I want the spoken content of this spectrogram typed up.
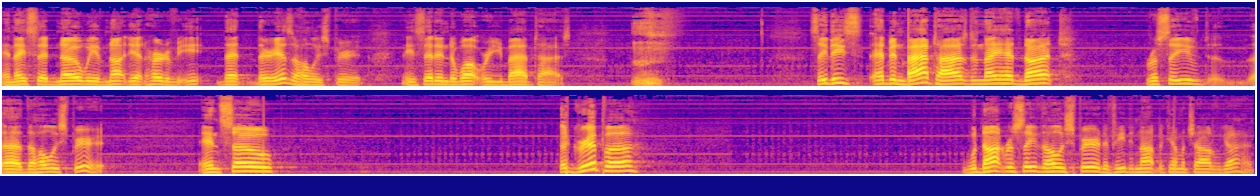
And they said, No, we have not yet heard of it, that there is a Holy Spirit. And he said, Into what were you baptized? See, these had been baptized, and they had not received uh, the Holy Spirit. And so, Agrippa would not receive the Holy Spirit if he did not become a child of God,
